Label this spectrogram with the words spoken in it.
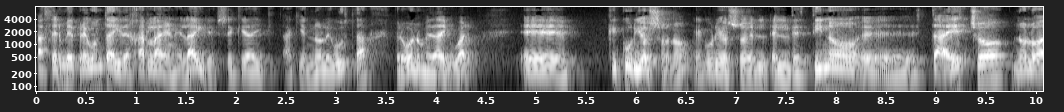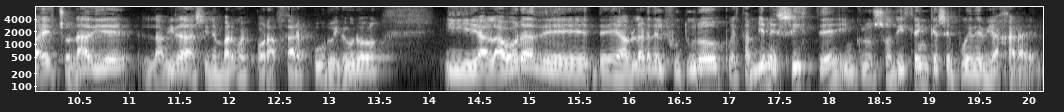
hacerme preguntas y dejarlas en el aire. Sé que hay a quien no le gusta, pero bueno, me da igual. Eh, qué curioso, ¿no? Qué curioso. El, destino eh, está hecho, no lo ha hecho nadie. La vida, sin embargo, es por azar puro y duro. Y a la hora de, hablar del futuro, pues también existe, incluso dicen que se puede viajar a él.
